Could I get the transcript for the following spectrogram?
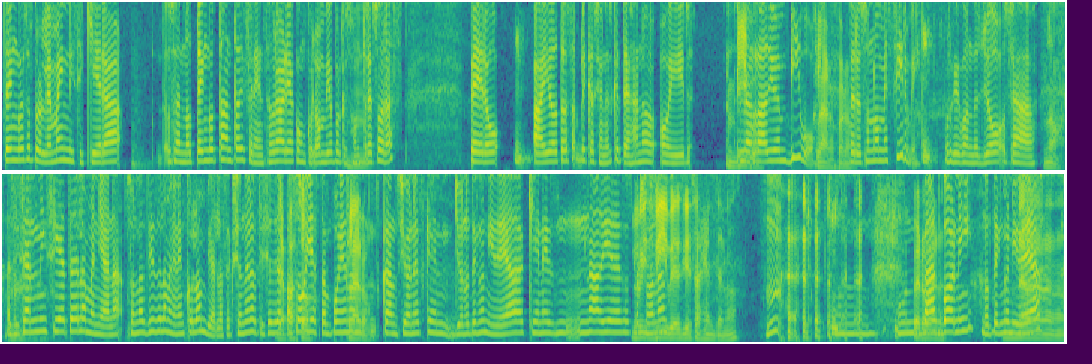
tengo ese problema y ni siquiera, o sea, no tengo tanta diferencia horaria con Colombia porque son tres horas, pero mm. hay otras aplicaciones que te dejan oír la radio en vivo. Claro, pero... eso no me sirve. Porque cuando yo, o sea, así sean mis 7 de la mañana, son las 10 de la mañana en Colombia. La sección de noticias ya, pasó, y están poniendo canciones que yo no tengo ni idea quién es nadie de esas personas. Luis Vives y esa gente, ¿no? un, Bad Bunny, no tengo ni idea.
